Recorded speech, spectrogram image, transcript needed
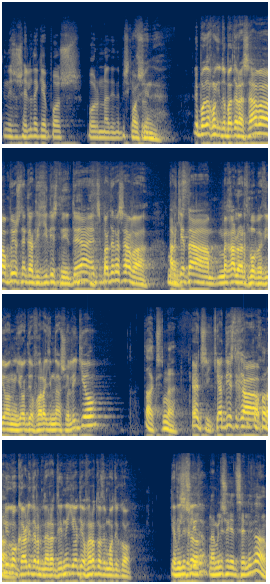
την ιστοσελίδα και πώς μπορούν να την Πώς επισκεφτούν. είναι. Λοιπόν, έχουμε και τον πατέρα Σάβα, ο οποίος είναι καθηγητής στην ΙΤΕΑ. Έτσι, πατέρα Σάβα. Αρκετά μεγάλο αριθμό παιδιών για ό,τι αφορά γυμνάσιο Λύκειο. Εντάξει, ναι. Έτσι. Και αντίστοιχα Προχωράμε. λίγο καλύτερα από την Ερατινή για ό,τι αφορά το δημοτικό. Για Να τη μιλήσω, σελίδα. να μιλήσω για τη σελίδα;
